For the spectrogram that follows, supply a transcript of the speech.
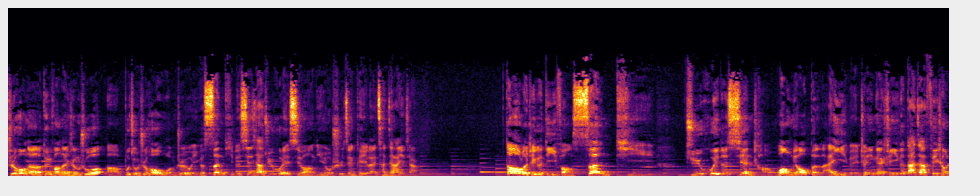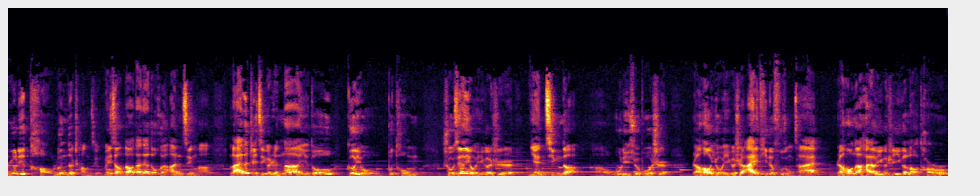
之后呢，对方男生说啊，不久之后我们这有一个《三体》的线下聚会，希望您有时间可以来参加一下。到了这个地方，《三体》聚会的现场，汪淼本来以为这应该是一个大家非常热烈讨论的场景，没想到大家都很安静啊。来的这几个人呢，也都各有不同。首先有一个是年轻的啊物理学博士，然后有一个是 IT 的副总裁，然后呢还有一个是一个老头儿，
